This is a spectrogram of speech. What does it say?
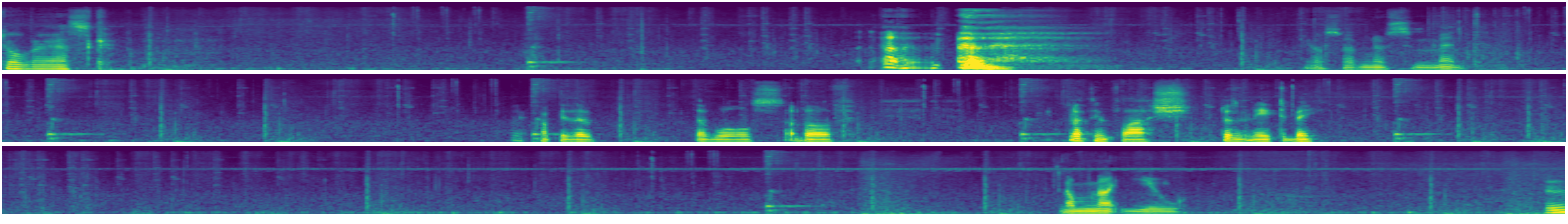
Don't ask. You also have no cement. Copy the the walls above. Nothing flash. Doesn't need to be. No, not you. Hmm?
